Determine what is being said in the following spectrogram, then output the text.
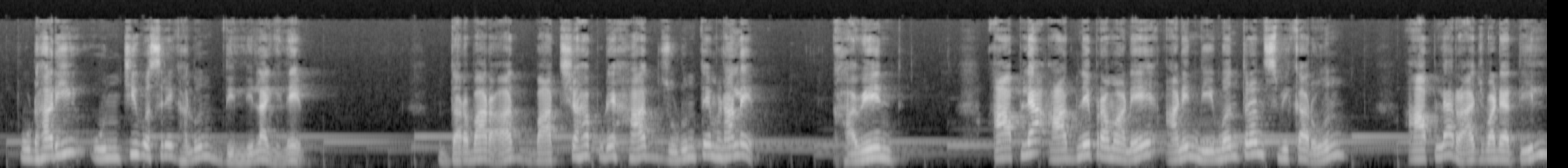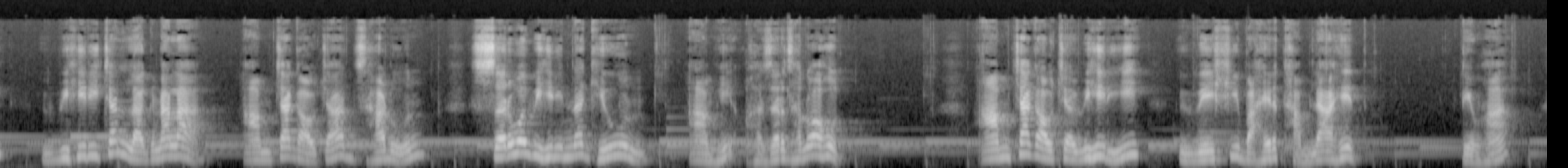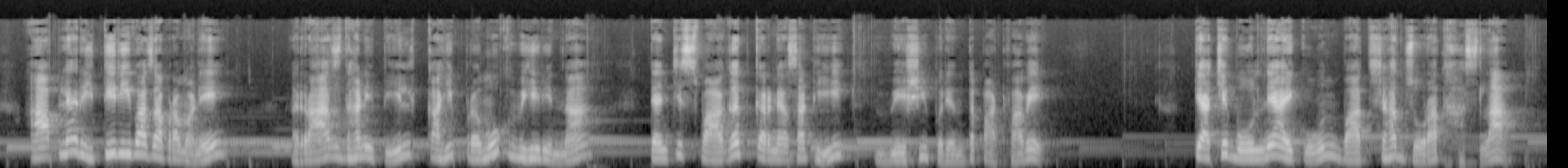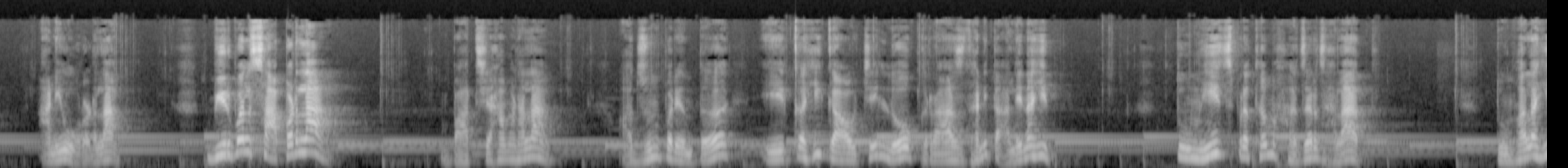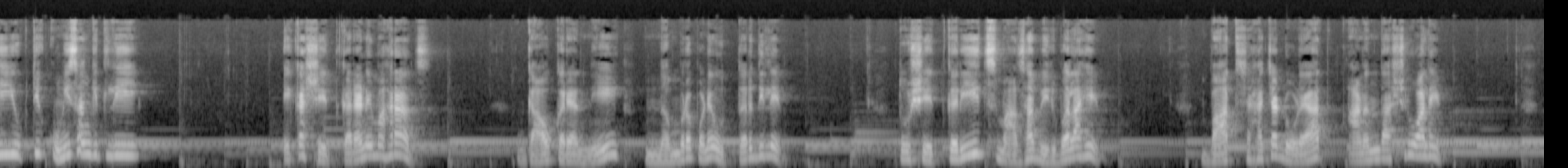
पुढारी उंची वस्त्रे घालून दिल्लीला गेले. दरबारात बादशहा पुढे हात जोडून ते म्हणाले खाविंद आपल्या आज्ञेप्रमाणे आणि निमंत्रण स्वीकारून आपल्या राजवाड्यातील विहिरीच्या लग्नाला आमच्या गावच्या झाडून सर्व विहिरींना घेऊन आम्ही हजर झालो आहोत. आमच्या गावच्या विहिरी वेशी बाहेर थांबल्या आहेत. तेव्हा आपल्या रीतिरिवाजाप्रमाणे राजधानीतील काही प्रमुख विहिरींना त्यांचे स्वागत करण्यासाठी वेशीपर्यंत पाठवावे. त्याचे बोलणे ऐकून बादशहा जोरात हसला आणि ओरडला. बिरबल सापडला. बादशहा म्हणाला अजूनपर्यंत एकही गावचे लोक राजधानीत आले नाहीत. तुम्हीच प्रथम हजर झालात. तुम्हाला ही युक्ती कुणी सांगितली? एका शेतकऱ्याने महाराज. गावकऱ्यांनी नम्रपणे उत्तर दिले. तो शेतकरीच माझा बिरबल आहे. बादशहाच्या डोळ्यात आनंदाश्रू आले.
